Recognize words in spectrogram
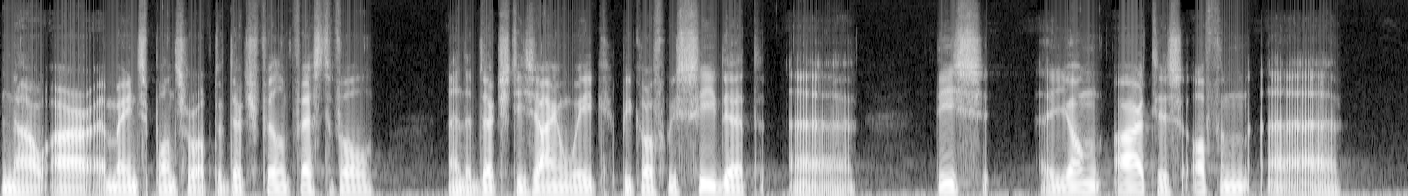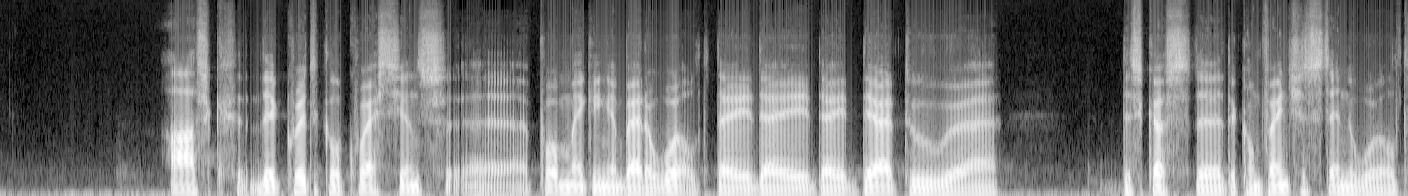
now are a main sponsor of the Dutch Film Festival and the Dutch Design Week because we see that uh, these young artists often uh, ask the critical questions uh, for making a better world. They they they dare to uh, discuss the the conventions in the world,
